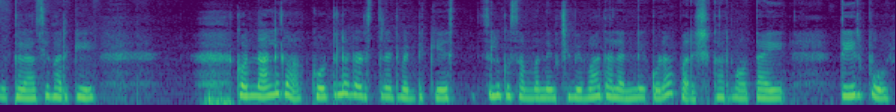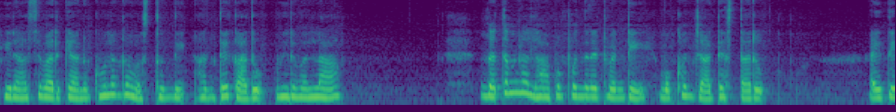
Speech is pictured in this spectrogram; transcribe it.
ఇక రాశి వారికి కొన్నాళ్ళుగా కోర్టులో నడుస్తున్నటువంటి కేసులకు సంబంధించి వివాదాలన్నీ కూడా పరిష్కారం అవుతాయి తీర్పు ఈ రాశి వారికి అనుకూలంగా వస్తుంది. అంతేకాదు వీరి వల్ల గతంలో లాభం పొందినటువంటి ముఖం చాటేస్తారు. అయితే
